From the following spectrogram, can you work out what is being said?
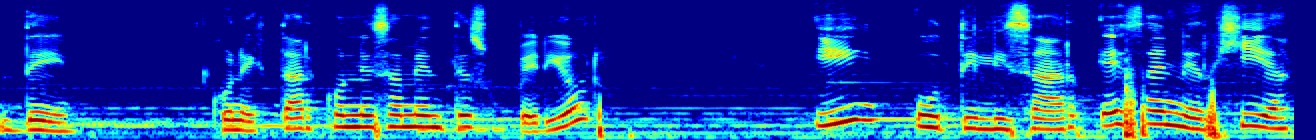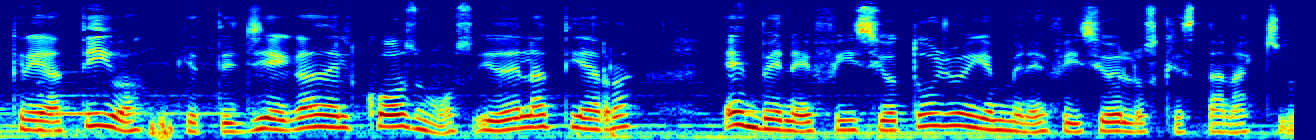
de conectar con esa mente superior y utilizar esa energía creativa que te llega del cosmos y de la tierra en beneficio tuyo y en beneficio de los que están aquí.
